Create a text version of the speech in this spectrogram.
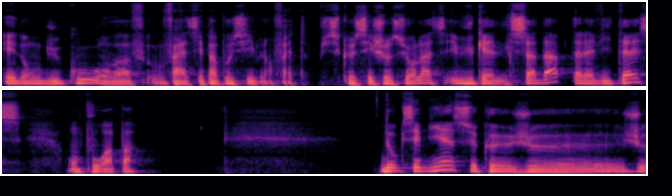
Et donc du coup, on va, enfin, c'est pas possible en fait, puisque ces chaussures-là, vu qu'elles s'adaptent à la vitesse, on pourra pas. Donc c'est bien ce que je, je,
